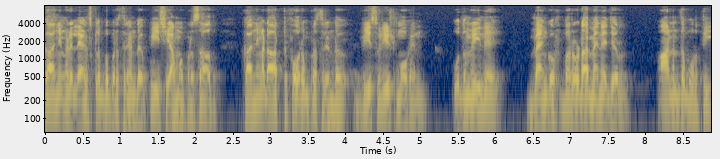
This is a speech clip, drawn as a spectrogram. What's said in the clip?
Kanhangad lions club president P Shyamaprasad Kanhangad art forum president V Suresh Mohan ഉദുമയിലെ bank of Baroda manager Anandamurthy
